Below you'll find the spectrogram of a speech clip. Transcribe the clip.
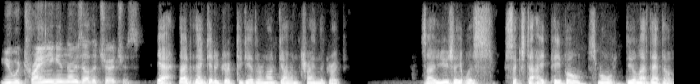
you, were training in those other churches? Yeah, they'd, they'd get a group together and I'd go and train the group. So usually it was six to eight people, small deal like that. There were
